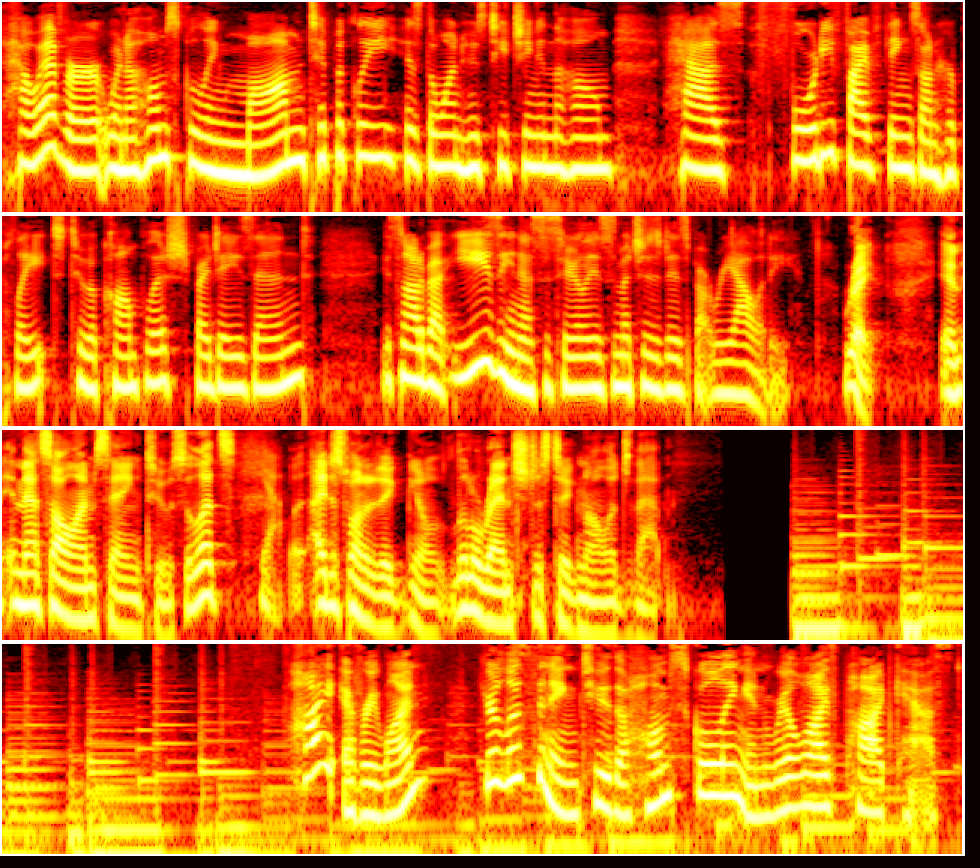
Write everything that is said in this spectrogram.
However, when a homeschooling mom typically is the one who's teaching in the home, has 45 things on her plate to accomplish by day's end, it's not about easy necessarily as much as it is about reality. Right. And and that's all I'm saying too. So let's Yeah. I just wanted to, you know, little wrench just to acknowledge that. Hi, everyone. You're listening to the Homeschooling in Real Life podcast.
